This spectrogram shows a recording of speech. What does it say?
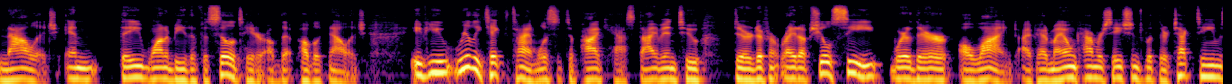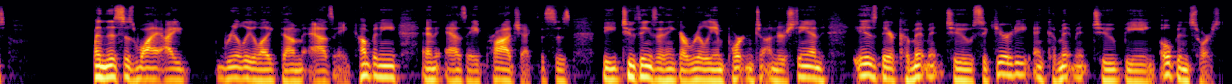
knowledge. And they want to be the facilitator of that public knowledge. If you really take the time, listen to podcasts, dive into their different write ups, you'll see where they're aligned. I've had my own conversations with their tech teams, and this is why I really like them as a company and as a project. This is the two things I think are really important to understand is their commitment to security and commitment to being open source.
